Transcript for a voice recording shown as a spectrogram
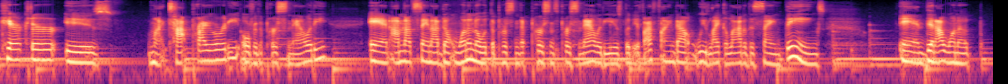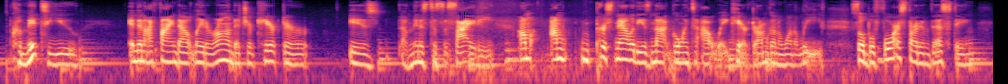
character is my top priority over the personality and I'm not saying I don't want to know what the person that person's personality is, but if I find out we like a lot of the same things, and then I want to commit to you, and then I find out later on that your character is a menace to society, I'm I'm personality is not going to outweigh character. I'm going to want to leave. So before I start investing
